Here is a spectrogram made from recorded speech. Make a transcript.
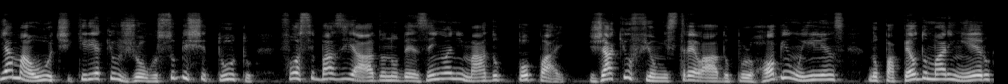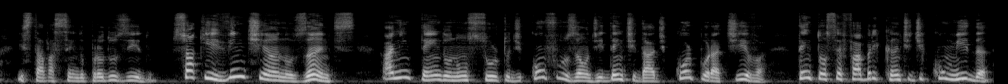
Yamauchi queria que o jogo substituto fosse baseado no desenho animado Popeye, já que o filme estrelado por Robin Williams no papel do marinheiro estava sendo produzido. Só que 20 anos antes, a Nintendo, num surto de confusão de identidade corporativa, tentou ser fabricante de comida,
